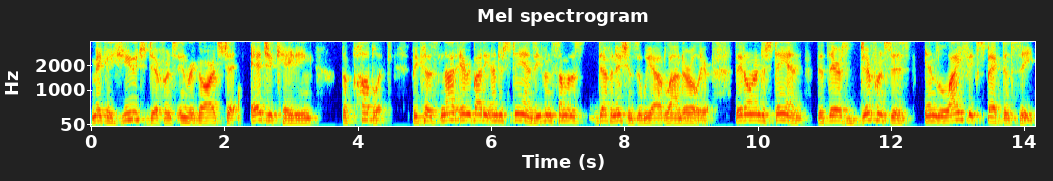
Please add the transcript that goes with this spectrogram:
make a huge difference in regards to educating the public because not everybody understands even some of the definitions that we outlined earlier. They don't understand that there's differences in life expectancy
